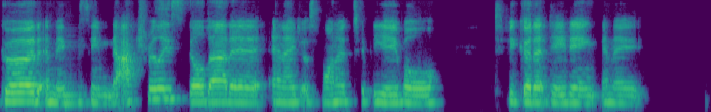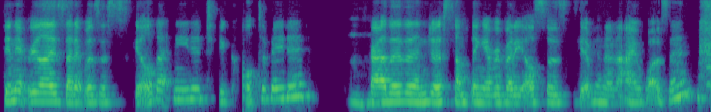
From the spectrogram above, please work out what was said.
good and they seemed naturally skilled at it. And I just wanted to be able to be good at dating. And I didn't realize that it was a skill that needed to be cultivated mm-hmm. rather than just something everybody else was given and I wasn't.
